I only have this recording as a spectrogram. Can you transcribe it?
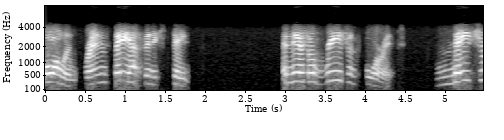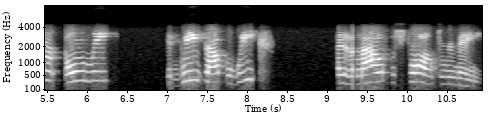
fallen, friends. They have been extinct. And there's a reason for it. Nature only it weeds out the weak and it allows the strong to remain.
